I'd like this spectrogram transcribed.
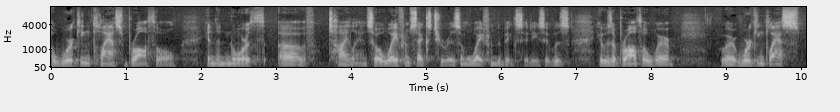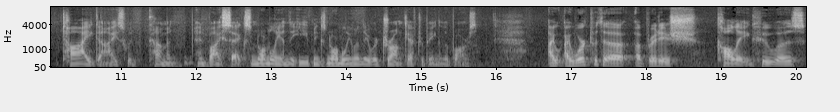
a, working class brothel in the north of Thailand, so away from sex tourism, away from the big cities. It was, it was a brothel where, where working class Thai guys would come and, and buy sex, normally in the evenings, normally when they were drunk after being in the bars. I, I worked with a, a, British colleague who was,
